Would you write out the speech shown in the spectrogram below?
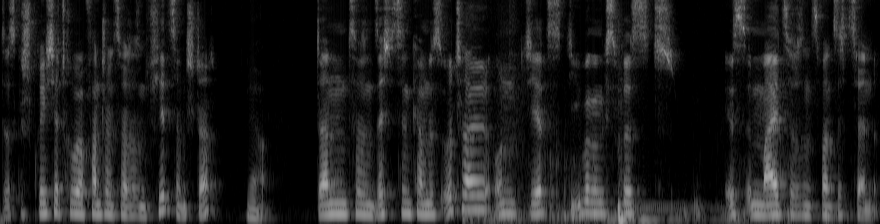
das Gespräch darüber fand schon 2014 statt. Ja. Dann 2016 kam das Urteil und jetzt die Übergangsfrist ist im Mai 2020 zu Ende.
